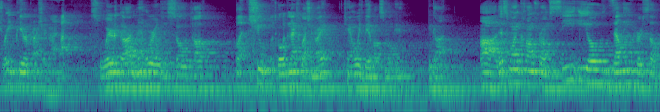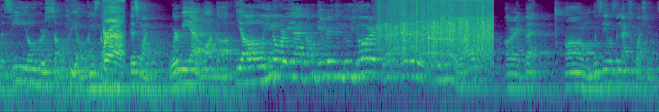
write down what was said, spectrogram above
straight peer pressure, man. I swear to God, mint Oreos is so tough. But shoot, let's go with the next question, right? Can't always be about smoking. We got. Ah, this one comes from CEO Zelly herself, the CEO herself. Yo, let me stop. Bruh. This one. Where we at, Wanda? Yo, you know where we at? Double Gamers in New York. Let's do it. All right, bet. Um, let's see what's the next questions.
